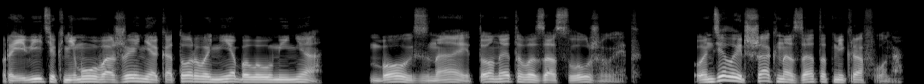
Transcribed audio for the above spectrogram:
Проявите к нему уважение, которого не было у меня. Бог знает, он этого заслуживает. Он делает шаг назад от микрофона.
